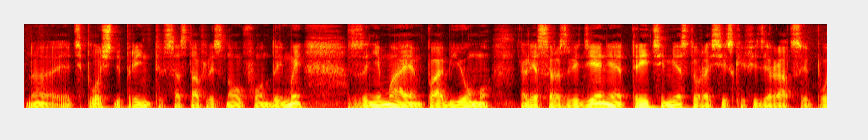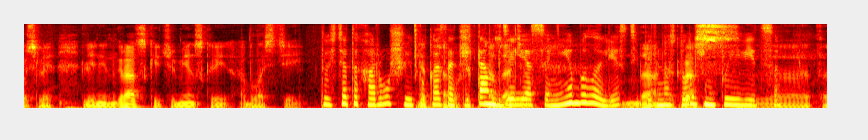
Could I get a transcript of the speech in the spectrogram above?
Но эти площади приняты в состав лесного фонда, и мы занимаем по объему лесоразведения третье место в Российской Федерации после Ленинградской и Тюменской областей. То есть это хорошие это показатели. Хороший Там, показатель. где леса не было, лес теперь да, у нас должен появиться. Э, это,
